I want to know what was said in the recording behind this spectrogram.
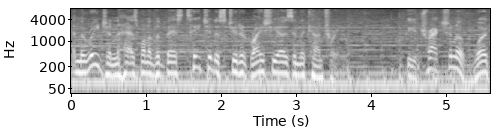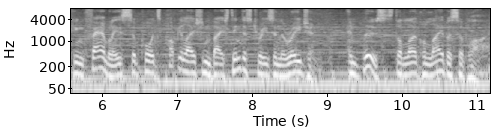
and the region has one of the best teacher to student ratios in the country. The attraction of working families supports population-based industries in the region and boosts the local labour supply.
